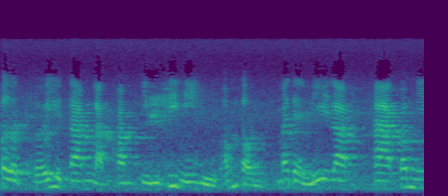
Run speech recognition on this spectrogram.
เปิดเผยอยู่ตามหลักความจริงที่มีอยู่ของตน ไม่ได้ลี้ลับหากก็มี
